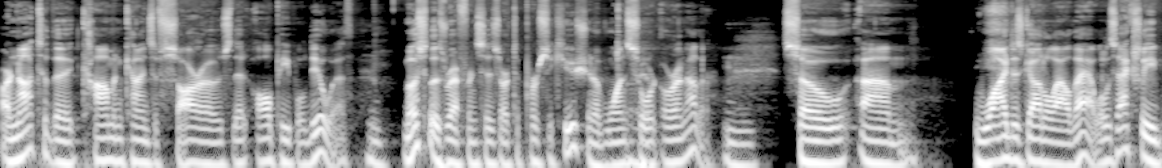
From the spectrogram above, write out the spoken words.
are not to the common kinds of sorrows that all people deal with. Mm. Most of those references are to persecution of one sort or another. Mm. So, um, why does God allow that? Well, it's actually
